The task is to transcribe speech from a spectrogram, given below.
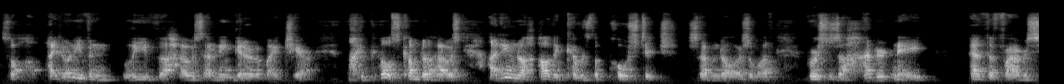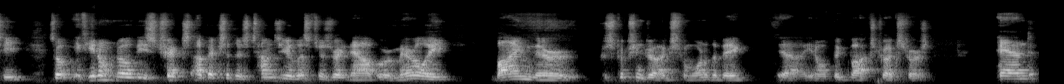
So I don't even leave the house. I don't even get out of my chair. My bills come to the house. I even know how that covers the postage, $7 a month versus 108 at the pharmacy. So if you don't know these tricks, I bet you there's tons of your listeners right now who are merely buying their prescription drugs from one of the big, uh, you know, big box drugstores. And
